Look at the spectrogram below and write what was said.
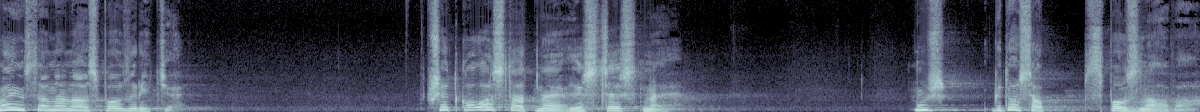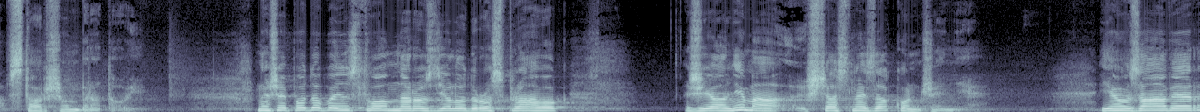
Len sa na nás pozrite. Všetko ostatné je cestné. Nož, kto sa spoznáva v staršom bratovi. Naše podobenstvo, na rozdiel od rozprávok, žiaľ nemá šťastné zakončenie. Jeho záver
